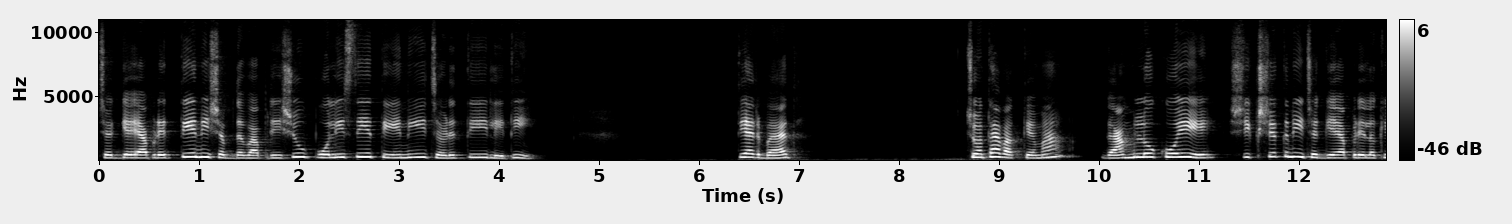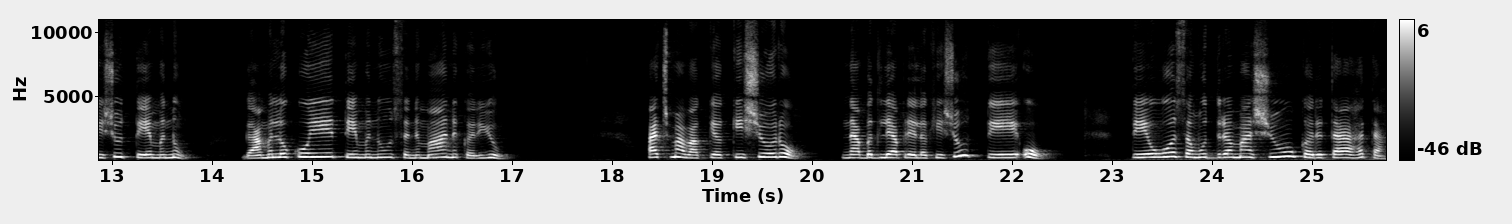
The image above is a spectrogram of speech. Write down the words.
જગ્યાએ આપણે તેની શબ્દ વાપરીશું. પોલીસે તેની ઝડતી લીધી. ત્યારબાદ ચોથા વાક્યમાં, ગામ લોકોએ શિક્ષકની જગ્યાએ આપણે લખીશું તેમનું. ગામ લોકોએ તેમનું સન્માન કર્યું. પાંચમા વાક્ય કિશોરોના બદલે આપણે લખીશું તેઓ. તેઓ સમુદ્રમાં શું કરતા હતા?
